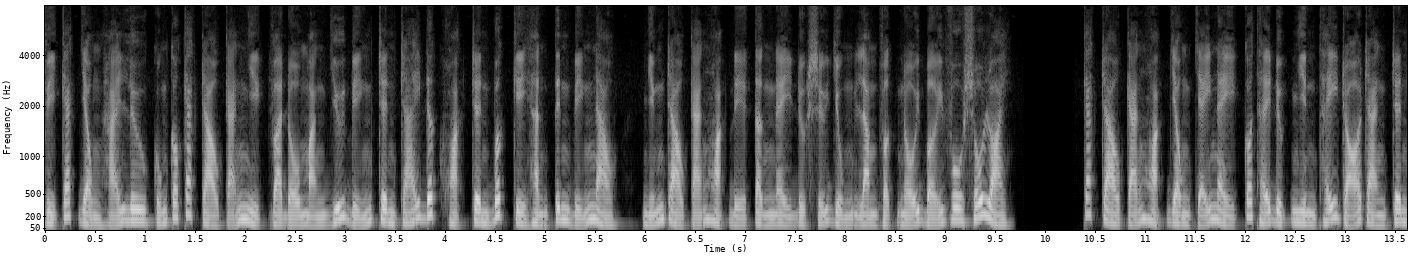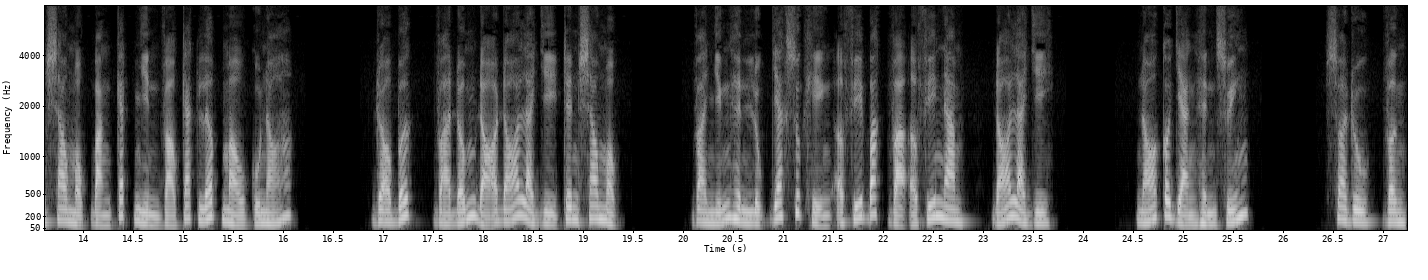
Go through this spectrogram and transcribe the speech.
vì các dòng hải lưu cũng có các rào cản nhiệt và độ mặn dưới biển trên trái đất hoặc trên bất kỳ hành tinh biển nào, những rào cản hoặc địa tầng này được sử dụng làm vật nổi bởi vô số loài. Các rào cản hoặc dòng chảy này có thể được nhìn thấy rõ ràng trên sao mộc bằng cách nhìn vào các lớp màu của nó. Robert, và đốm đỏ đó là gì trên sao mộc? Và những hình lục giác xuất hiện ở phía bắc và ở phía nam, đó là gì? Nó có dạng hình xuyến. Soaru, vâng,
